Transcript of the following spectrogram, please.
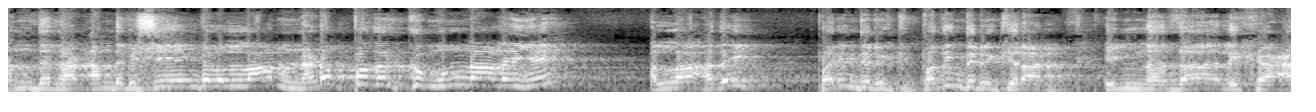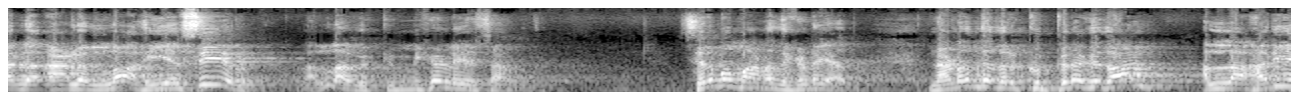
அந்த அந்த விஷயங்கள் எல்லாம் நடப்பதற்கு முன்னாலேயே அல்லாஹ் அதை பரிந்திருக்கு பதிந்திருக்கிறான். இன்னதாலிக அல அலல்லாஹ் யசீர். அல்லாஹ்வுக்கு மிக லேசானது சிரமமானது கிடையாது. நடந்ததற்கு பிறகுதான் அல்லாஹ் அறிய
